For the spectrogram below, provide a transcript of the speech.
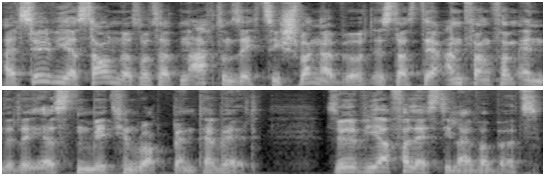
Als Sylvia Saunders 1968 schwanger wird, ist das der Anfang vom Ende der ersten Mädchen-Rockband der Welt. Sylvia verlässt die Liverbirds.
